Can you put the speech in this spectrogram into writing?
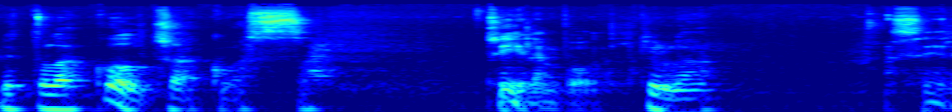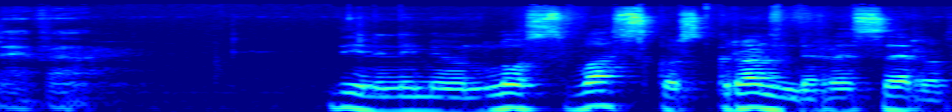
Nyt ollaan Kolchakuassa. Siilen puolella? Kyllä. Selvä. Viinin nimi on Los Vascos Grande Reserve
